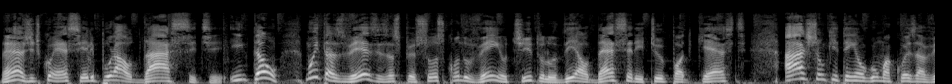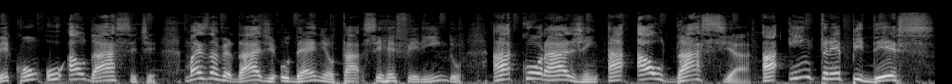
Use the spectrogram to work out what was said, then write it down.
né? A gente conhece ele por Audacity. Então, muitas vezes as pessoas, quando veem o título The Audacity 2 Podcast, acham que tem alguma coisa a ver com o Audacity. Mas na verdade, o Daniel está se referindo à coragem, à audácia, à intrepidez,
